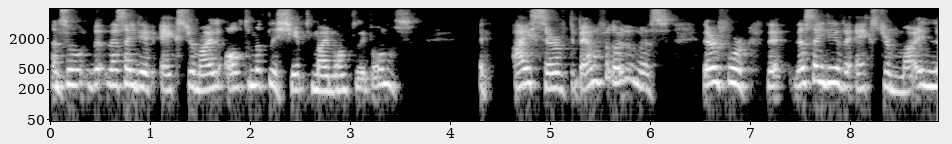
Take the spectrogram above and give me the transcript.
And so th- this idea of extra mile ultimately shaped my monthly bonus. It, I served the benefit out of this. Therefore, the, this idea of the extra mile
